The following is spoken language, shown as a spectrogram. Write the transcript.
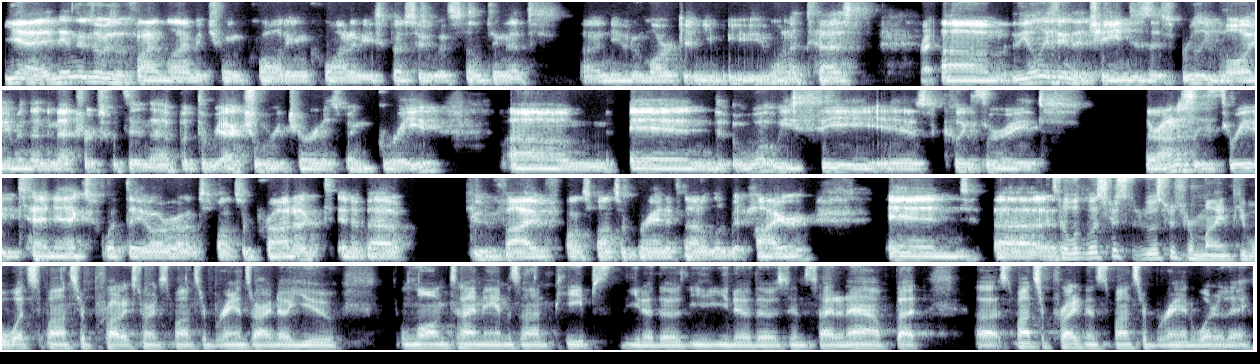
Yeah, and there's always a fine line between quality and quantity, especially with something that's uh, new to market and you, you want to test. Right. Um, the only thing that changes is really volume and then the metrics within that, but the actual return has been great. Um, and what we see is click through rates. They're honestly three to 10x what they are on sponsored product and about two to five on sponsored brand, if not a little bit higher. And uh, so let's just let's just remind people what sponsored products are and sponsored brands are. I know you longtime Amazon peeps, you know those you, you know those inside and out. But uh, sponsored product and sponsored brand, what are they?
